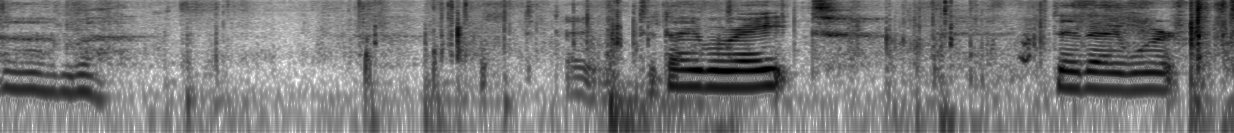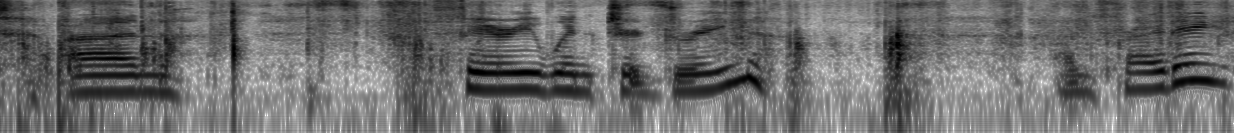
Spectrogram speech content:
Um, I write that I worked on Fairy Winter Dream on Friday?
